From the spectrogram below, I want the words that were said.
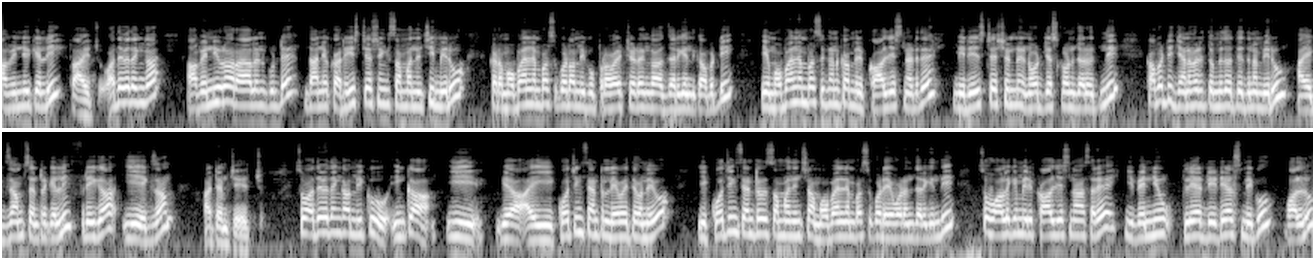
ఆ వెన్యూకి వెళ్ళి రాయొచ్చు. అదేవిధంగా ఆ వెన్యూలో రాయాలనుకుంటే దాని యొక్క రిజిస్ట్రేషన్కి సంబంధించి మీరు ఇక్కడ మొబైల్ నెంబర్స్ కూడా మీకు ప్రొవైడ్ చేయడం జరిగింది కాబట్టి ఈ మొబైల్ నెంబర్స్ కనుక మీరు కాల్ చేసినట్టయితే మీ రిజిస్ట్రేషన్ నోట్ చేసుకోవడం జరుగుతుంది. కాబట్టి జనవరి తొమ్మిదో తేదీన మీరు ఆ ఎగ్జామ్ సెంటర్కి వెళ్ళి ఫ్రీగా ఈ ఎగ్జామ్ అటెంప్ట్ చేయొచ్చు. సో అదేవిధంగా మీకు ఇంకా ఈ ఈ కోచింగ్ సెంటర్లు ఏవైతే ఉన్నాయో ఈ కోచింగ్ సెంటర్కి సంబంధించిన మొబైల్ నెంబర్స్ కూడా ఇవ్వడం జరిగింది. సో వాళ్ళకి మీరు కాల్ చేసినా సరే ఈ వెన్యూ క్లియర్ డీటెయిల్స్ మీకు వాళ్ళు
